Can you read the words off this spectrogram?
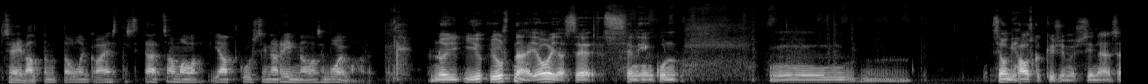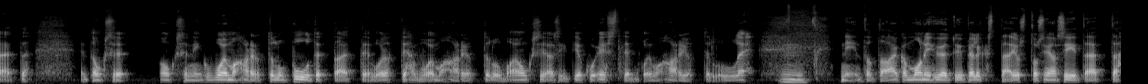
se ei välttämättä ollenkaan estä sitä, että samalla jatkuisi siinä rinnalla se voimaharjoittelu. No ju, just näin, joo, ja se, se niin kuin, mm, se onkin hauska kysymys sinänsä, että, että onko se, onko se niin kuin voimaharjoittelun puutetta, ettei voida tehdä voimaharjoittelua, vai onko siellä sitten joku este voimaharjoittelulle. Mm. Niin tota, aika moni hyötyy pelkästään just tosiaan siitä, että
